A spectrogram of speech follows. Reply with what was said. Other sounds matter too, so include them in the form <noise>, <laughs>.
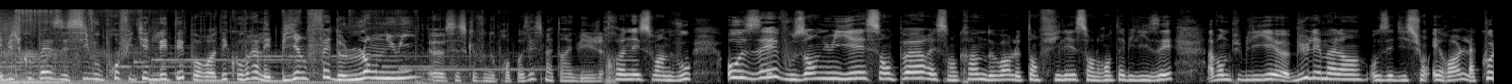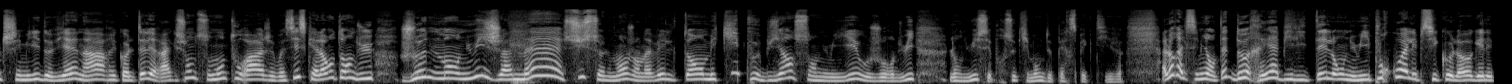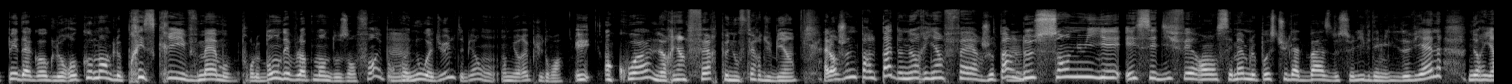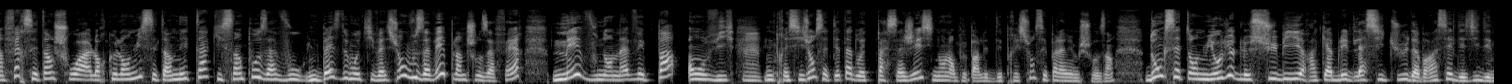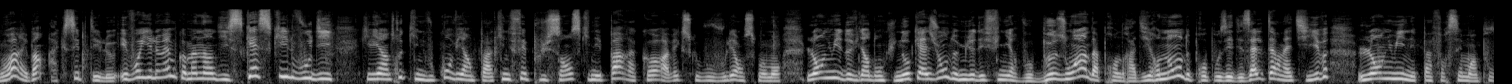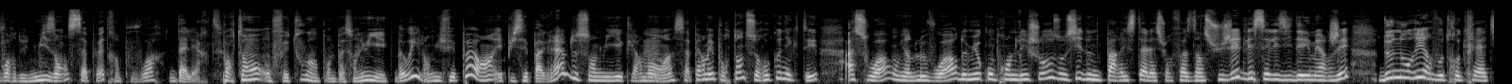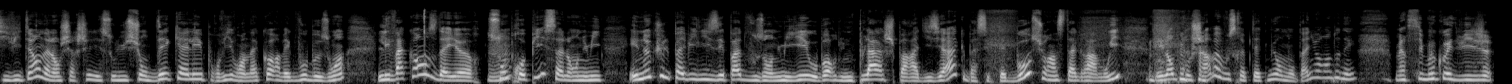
Edwige Coupez, si vous profitiez de l'été pour euh, découvrir les bienfaits de l'ennui, euh, c'est ce que vous nous proposez ce matin, Edwige. Prenez soin de vous. Osez vous ennuyer sans peur et sans crainte de voir le temps filer sans le rentabiliser. Avant de publier euh, Bulle et Malin aux éditions Erol, la coach Émilie de Vienne a récolté les réactions de son entourage. Et voici ce qu'elle a entendu. Je ne m'ennuie jamais. Si seulement j'en avais le temps. Mais qui peut bien s'ennuyer aujourd'hui? L'ennui, c'est pour ceux qui manquent de perspective. Alors elle s'est mise en tête de réhabiliter l'ennui. Pourquoi les psychologues et les pédagogues le recommandent, le prescrivent même pour le bon développement de nos enfants et pourquoi Mmh. nous adultes, eh bien, on n'y aurait plus droit. Et en quoi ne rien faire peut nous faire du bien? Alors je ne parle pas de ne rien faire, je parle Mm. de s'ennuyer et c'est différent. C'est même le postulat de base de ce livre d'Émilie de Vienne. Ne rien faire, c'est un choix, alors que l'ennui, c'est un état qui s'impose à vous. Une baisse de motivation, vous avez plein de choses à faire, mais vous n'en avez pas envie. Mm. Une précision, cet état doit être passager, sinon là on peut parler de dépression, c'est pas la même chose. hein. Donc cet ennui, au lieu de le subir, accablé de lassitude, à brasser des idées noires, eh ben acceptez-le et voyez-le même comme un indice. Qu'est-ce qu'il vous dit Qu'il y a un truc qui ne vous convient pas, qui ne fait plus sens, qui n'est pas raccord avec ce que vous voulez en ce moment. L'ennui devient donc une occasion de mieux définir vos besoins, d'apprendre à dire non, de proposer des alternatives. L'ennui n'est pas forcément un pouvoir de nuisance, ça peut être un pouvoir d'alerte. Pourtant, on fait tout hein, pour ne pas s'ennuyer. Bah oui, l'ennui fait peur, hein. et puis c'est pas agréable de s'ennuyer clairement. Hein. Ça permet pourtant de se reconnecter à soi, on vient de le voir, de mieux comprendre les choses, aussi de ne pas rester à la surface d'un sujet, de laisser les idées émerger, de nourrir votre créativité en allant chercher des solutions décalées pour vivre en accord avec vos besoins. Les vacances d'ailleurs sont propices à l'ennui, et ne culpabilisez pas de vous ennuyer au bord d'une plage paradisiaque. Bah c'est peut-être beau sur Instagram, oui, mais l'an <laughs> prochain, bah, vous serez peut-être mieux en montagne en randonnée. Merci beaucoup, Edwige.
